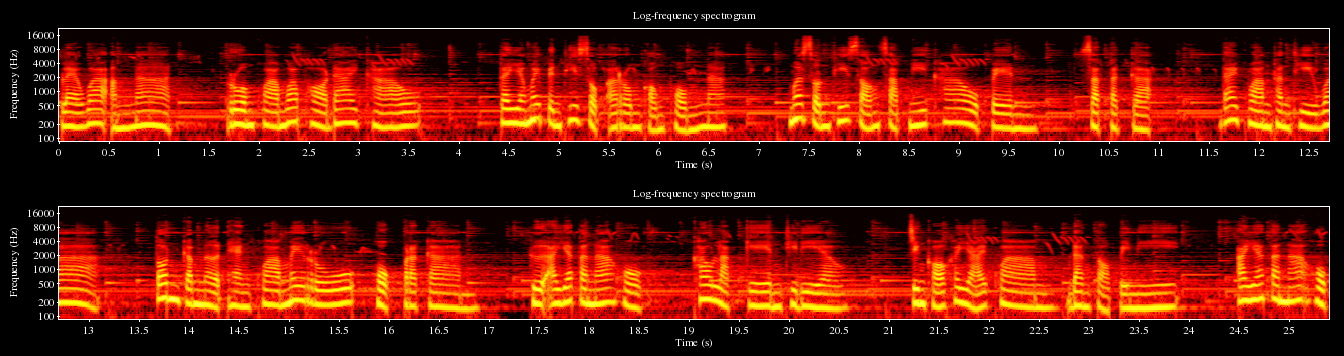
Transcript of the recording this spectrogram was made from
แปลว่าอำนาจ รวมความว่าพอได้เขา แต่ยังไม่เป็นที่ศพอารมณ์ของผมนัก เมื่อสนที่สองศัพท์นี้เข้าเป็น สัตตกะ ได้ความทันทีว่า ต้นกำเนิดแห่งความไม่รู้หกประการ คืออายตนะหกเข้าหลักเกณฑ์ทีเดียว จึงขอขยายความดังต่อไปนี้อายตนะหก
